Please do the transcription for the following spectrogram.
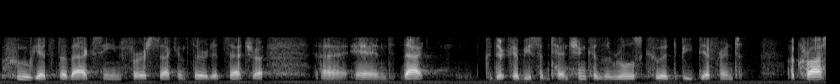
who gets the vaccine first, second, third, etc. Uh, and that there could be some tension because the rules could be different across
